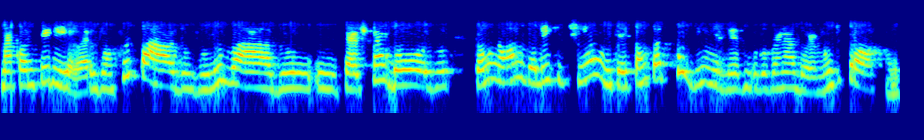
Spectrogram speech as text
Marconi Perillo. Era o João Furtado, o Júlio Vaso, o Sérgio Cardoso, são nomes ali que tinham intenção da cozinha mesmo do governador, muito próximos.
